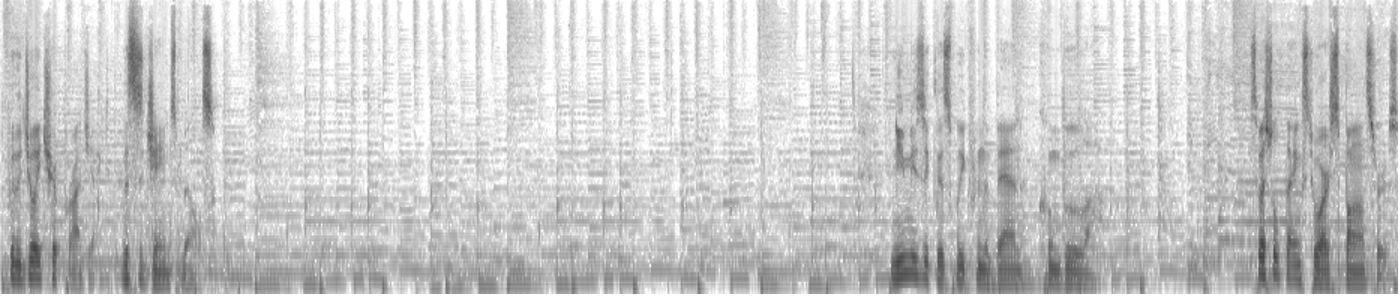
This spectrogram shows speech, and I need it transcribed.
For the Joy Trip Project, this is James Mills. New music this week from the band Kumbula. Special thanks to our sponsors,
